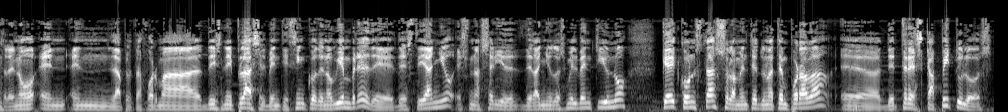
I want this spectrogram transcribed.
estrenó en, en, la plataforma Disney Plus el 25 de noviembre de, de este año. Es una serie de, del año 2021 que consta solamente de una temporada eh, de tres capítulos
